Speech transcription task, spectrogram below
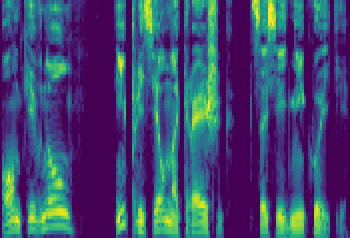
Он кивнул и присел на краешек соседней койки.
